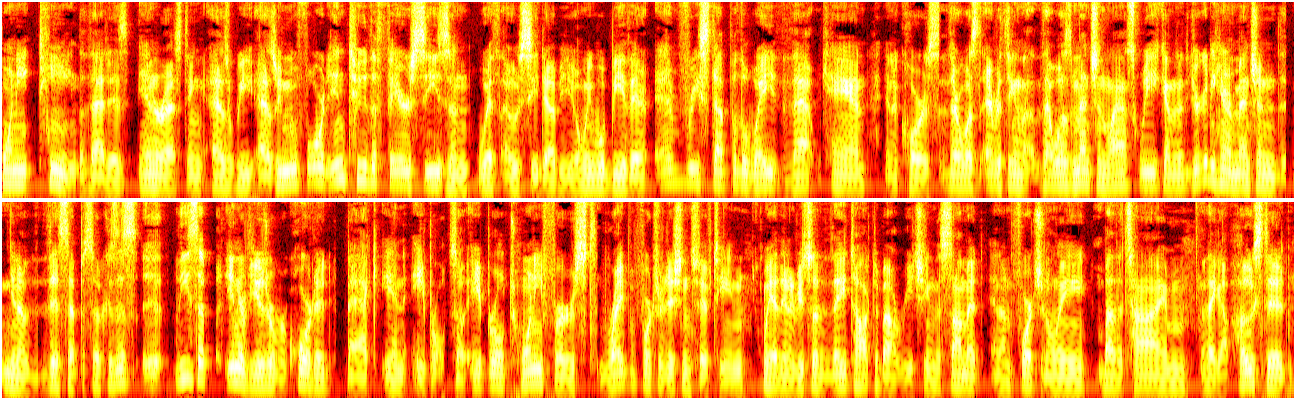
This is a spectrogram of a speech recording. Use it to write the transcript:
2018. That is interesting as we as we move forward into the fair season with OCW, and we will be there every step of the way that can. And of course, there was everything that, that was mentioned last week, and you're going to hear mentioned, you know, this episode because this uh, these interviews were recorded back in April, so April 21st, right before Traditions 15. We had the interview, so they talked about reaching the summit, and unfortunately, by the time they got posted,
